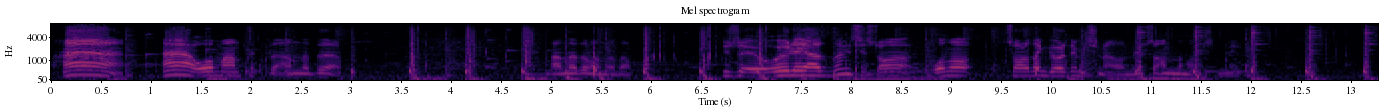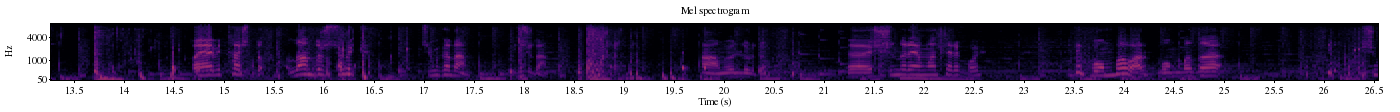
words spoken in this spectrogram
ha, ha o mantıklı anladım. Anladım anladım. Düz e, öyle yazdığın için sonra onu sonradan gördüğüm için anladım. Yoksa anlamamıştım yani. Bayağı bir taş Lan dur sümük. Sümük adam. Git şuradan. Tamam öldürdüm. Ee, şunları envantere koy. Bir de bomba var. Bombada de şu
